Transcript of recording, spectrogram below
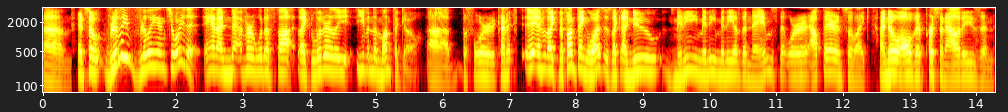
Um, and so really, really enjoyed it, and I never would have thought like literally even a month ago, uh, before kind of and like the fun thing was is like I knew many, many, many of the names that were out there, and so like I know all their personalities and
